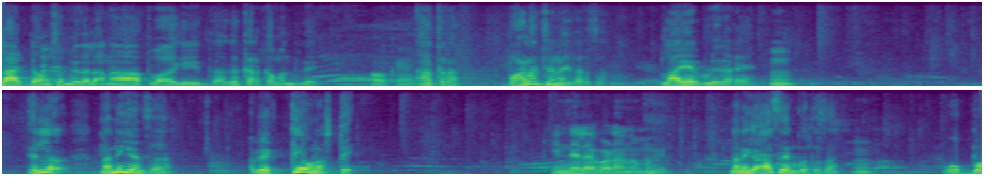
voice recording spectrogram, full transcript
ಲಾಕ್ಡೌನ್ ಸಮಯದಲ್ಲಿ ಅನಾಥವಾಗಿ ಇದ್ದಾಗ ಕರ್ಕೊಂಬಂದಿದೆ. ಓಕೆ ಆ ಥರ ಭಾಳ ಜನ ಇದ್ದಾರೆ ಸರ್. ಲಾಯರ್ಗಳಿದ್ದಾರೆ ಎಲ್ಲ ನನಗೇನು ಸರ್? ವ್ಯಕ್ತಿ ಅವನಷ್ಟೇ ಹಿನ್ನೆಲೆ ಬೇಡ ನಮಗೆ. ನನಗೆ ಆಸೆ ಏನು ಗೊತ್ತಾ ಸರ್? ಒಬ್ಬ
